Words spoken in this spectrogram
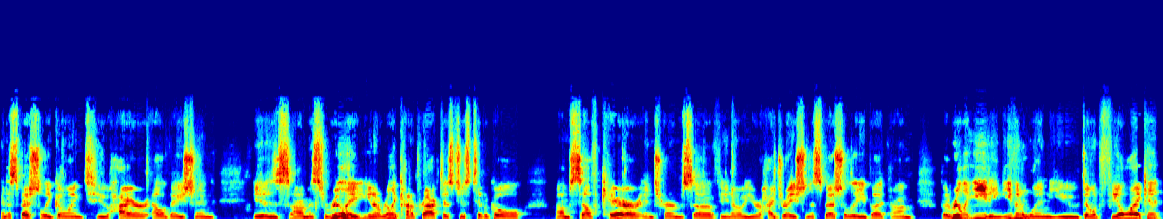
and especially going to higher elevation, is, um, is to really, you know, really kind of practice just typical um, self-care in terms of you know your hydration especially but um, but really eating even when you don't feel like it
